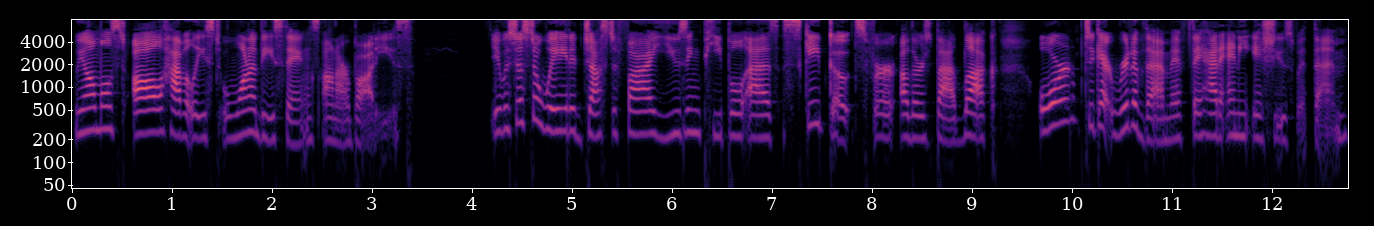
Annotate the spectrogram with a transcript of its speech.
We almost all have at least one of these things on our bodies. It was just a way to justify using people as scapegoats for others' bad luck, or to get rid of them if they had any issues with them.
